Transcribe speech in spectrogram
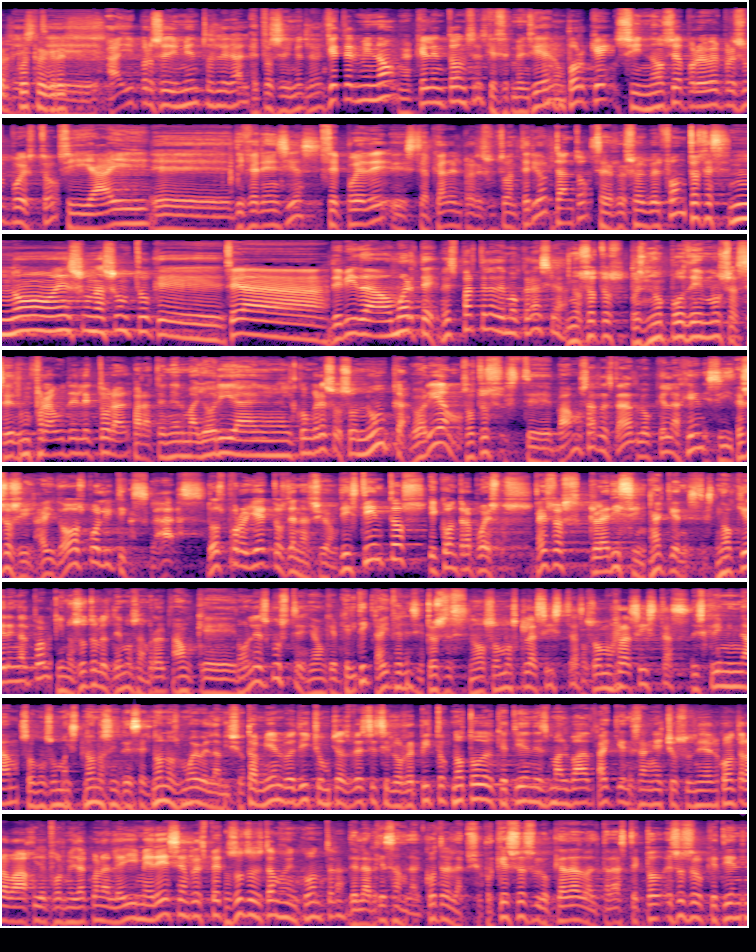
presupuesto de egresos. Este, hay procedimientos legales, hay procedimientos legales. ¿Qué terminó en aquel entonces? Que se vencieron porque si no se aprueba el presupuesto, si hay eh, diferencias, se puede este, el presupuesto anterior, tanto se resuelve el fondo. Entonces, no es un asunto que sea de vida o muerte, es parte de la democracia. Nosotros, pues no podemos hacer un fraude electoral para tener mayoría en el Congreso, eso nunca lo haríamos. Nosotros este, vamos a restar lo que la gente decide. Eso sí, hay dos políticas claras, dos proyectos de nación distintos y contrapuestos. Eso es clarísimo. Hay quienes no quieren al pueblo y nosotros les demos amor, aunque no les guste y aunque critiquen. Hay diferencia. Entonces, no somos clasistas, no somos racistas, discriminamos, somos humanistas. No nos interesa, no nos mueve la misión. También lo he dicho muchas veces y lo repito, no todo el que tiene es malvado. Hay quienes han hecho su dinero con trabajo de conformidad con la ley y merecen respeto. Nosotros estamos en contra de la riqueza, en contra de la acción, porque eso es lo que ha dado al traste, todo eso es lo que tiene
